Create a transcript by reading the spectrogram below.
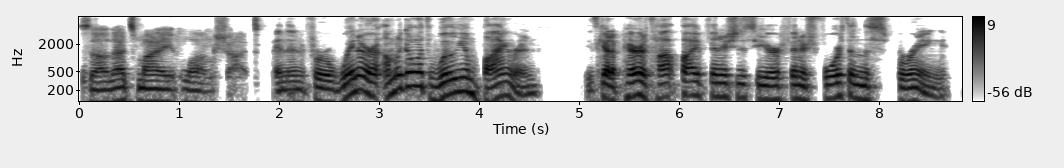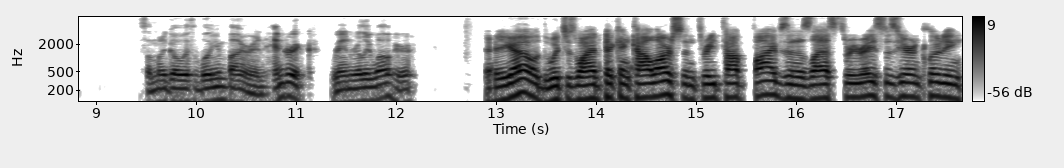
So that's my long shot. And then for a winner, I'm gonna go with William Byron. He's got a pair of top five finishes here, finished fourth in the spring. So I'm gonna go with William Byron. Hendrick ran really well here. There you go, which is why I'm picking Kyle Larson, three top fives in his last three races here, including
